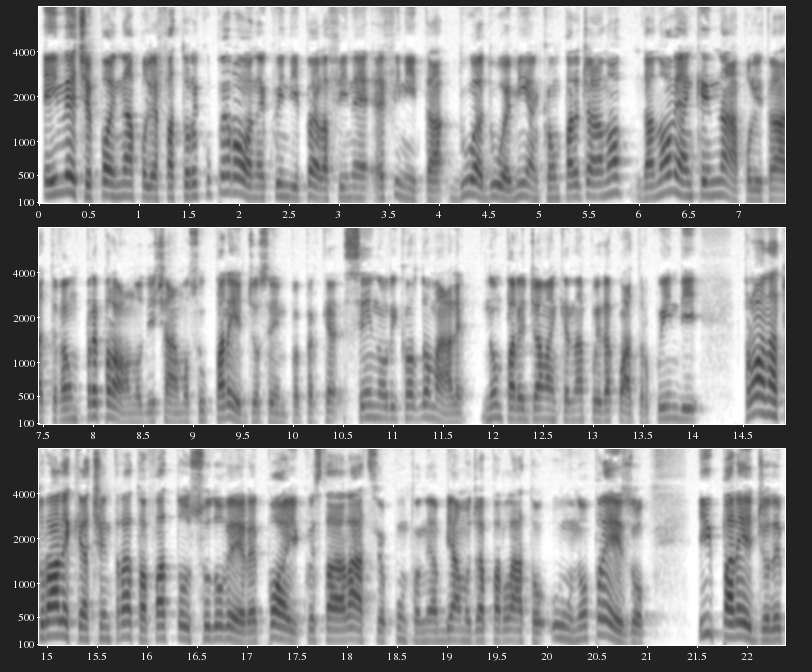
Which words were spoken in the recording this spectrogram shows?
E invece poi Napoli ha fatto recuperone, quindi poi alla fine è finita 2-2 Milan con un pareggio da 9 anche in Napoli tra l'altro era un preprono diciamo sul pareggio sempre perché se non ricordo male non pareggiava anche Napoli da 4 quindi Prova naturale che ha centrato, ha fatto il suo dovere, poi questa Lazio appunto ne abbiamo già parlato, uno preso. Il pareggio del,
